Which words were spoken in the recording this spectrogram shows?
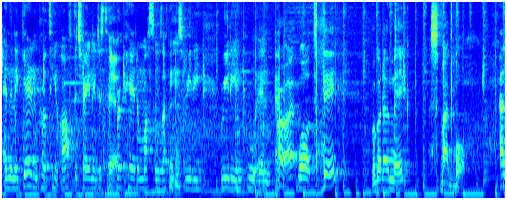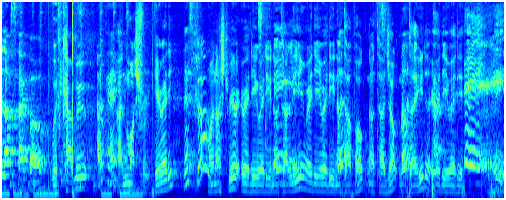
And then again, protein after training just to Yeah. repair the muscles. I think it's really, really important. All right, well, today we're gonna make spag bol I love spag bol. with kamut Okay. and mushroom. You ready? Let's go. Straight, ready, ready, not a lean, ready, ready, not a poke, not a junk, not a ready, ready.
